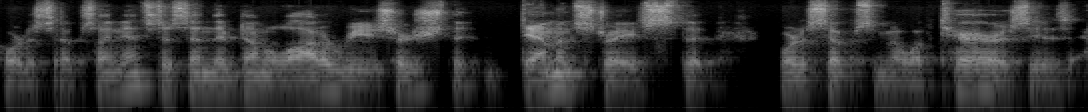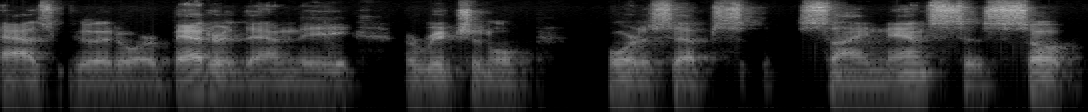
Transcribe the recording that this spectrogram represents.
cordyceps sinensis and they've done a lot of research that demonstrates that cordyceps militaris is as good or better than the original cordyceps sinensis. So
